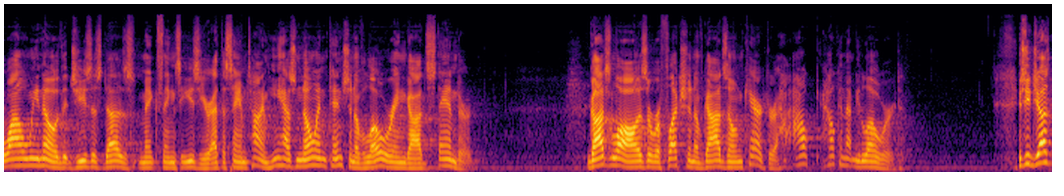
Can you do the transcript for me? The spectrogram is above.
while we know that Jesus does make things easier, at the same time, he has no intention of lowering God's standard. God's law is a reflection of God's own character. How, how can that be lowered? You see, just,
